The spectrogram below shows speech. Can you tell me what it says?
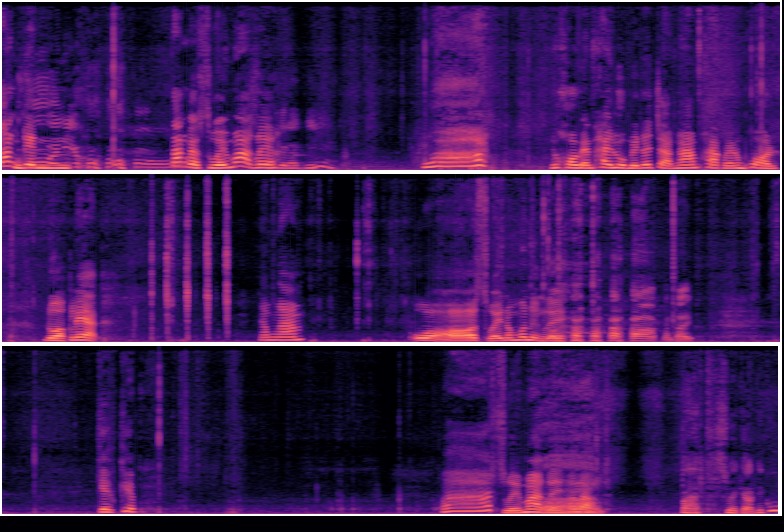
ตั้งเด่นโอ้อันนี้โอ้โหตั้งแบบสวยมากเลยขนาดนี้ว้าวเดี๋ยวขอแหวนไทยรูปเลยด้วยจ้ะงามคักแหวนหลวงพ่อดอกแรกงามงามๆโอ้สวยน้ำมือหนึ่งเลยคนไทยเก็บเก็บว้าด สวยมากเลยข้างหลังปัดสวยขนาดนี้กู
